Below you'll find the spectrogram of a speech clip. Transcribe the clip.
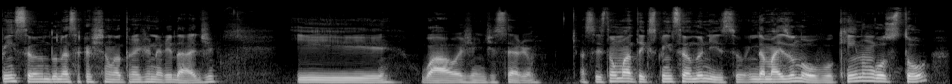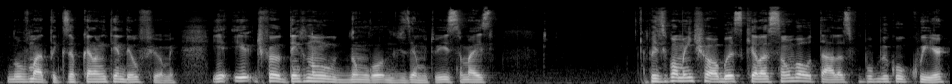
pensando nessa questão da transgeneridade. E. Uau, gente, sério. Assistam Matrix pensando nisso, ainda mais o novo. Quem não gostou do novo Matrix é porque não entendeu o filme. E, e tipo, eu tento não, não dizer muito isso, mas. Principalmente obras que elas são voltadas para o público queer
